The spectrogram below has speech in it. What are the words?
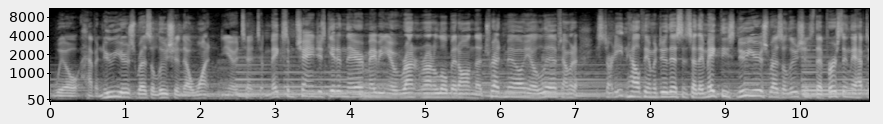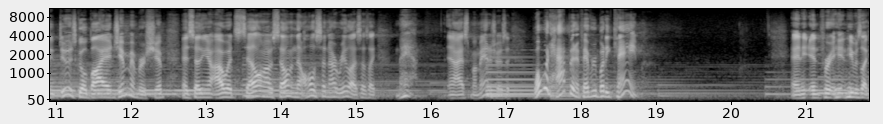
will have a New Year's resolution. They'll want you know to, to make some changes, get in there, maybe you know run run a little bit on the treadmill, you know lift. I'm gonna start eating healthy. I'm gonna do this, and so they make these New Year's resolutions. The first thing they have to do is go buy a gym membership. And so you know I would sell them, I was selling, them, and then all of a sudden I realized I was like, man. And I asked my manager, I said, what would happen if everybody came? And, and, for, and he was like,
